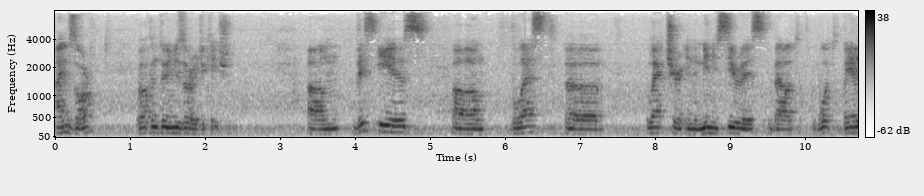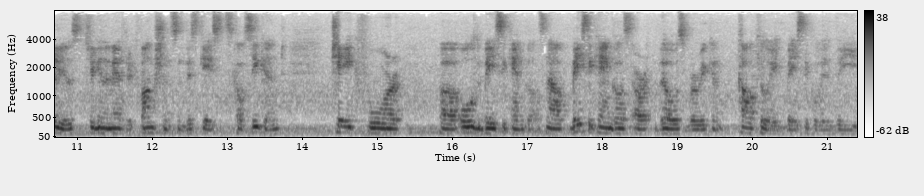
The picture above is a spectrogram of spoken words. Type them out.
I'm Zor. Welcome to Unizor Education. Um, this is um, the last uh, lecture in a mini series about what values trigonometric functions, in this case it's cosecant, take for uh, all the basic angles. Now, basic angles are those where we can calculate basically the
